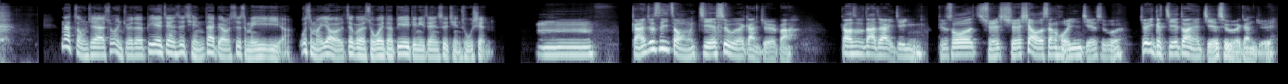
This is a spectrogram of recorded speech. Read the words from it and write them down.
那总结来说，你觉得毕业这件事情代表的是什么意义啊？为什么要有这个所谓的毕业典礼这件事情出现？嗯，感觉就是一种结束的感觉吧，告诉大家已经，比如说学学校的生活已经结束了，就一个阶段的结束的感觉，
